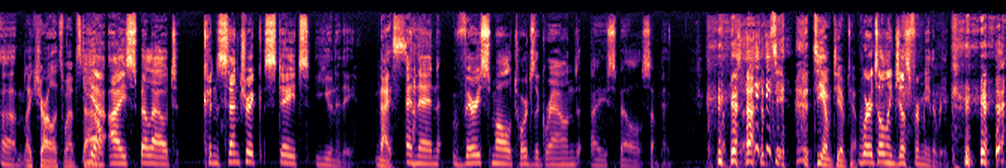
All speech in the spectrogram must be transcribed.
Um, like Charlotte's Web style? yeah, I spell out concentric states unity. nice. And then very small towards the ground, I spell Sunpig. T- TM TM TM. Where it's only just for me to read.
